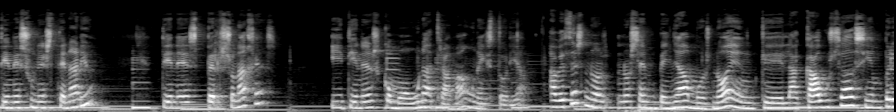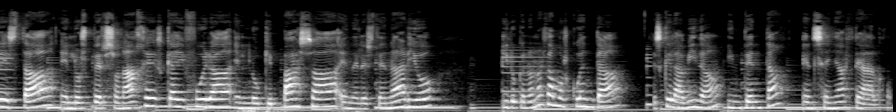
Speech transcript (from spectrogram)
tienes un escenario, tienes personajes y tienes como una trama, una historia. A veces nos, empeñamos ¿no? en que la causa siempre está en los personajes que hay fuera, en lo que pasa, en el escenario. Y lo que no nos damos cuenta es que la vida intenta enseñarte algo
